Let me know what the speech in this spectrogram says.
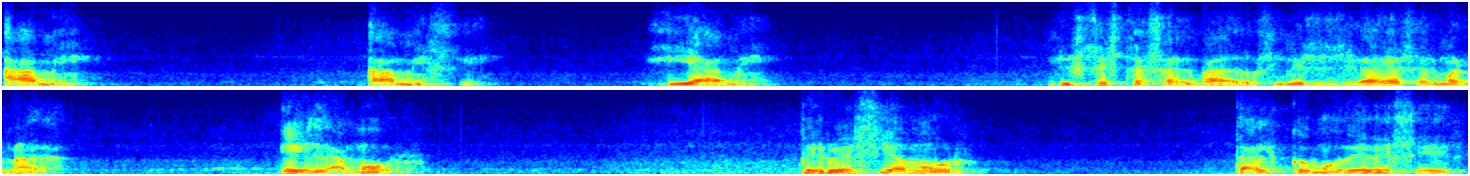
Ame, ámese y ame. Y usted está salvado sin necesidad de hacer más nada. El amor. Pero ese amor, tal como debe ser,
